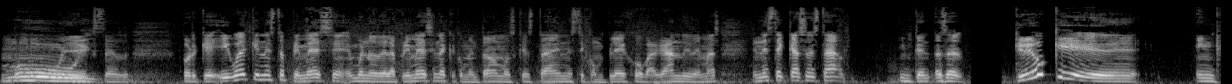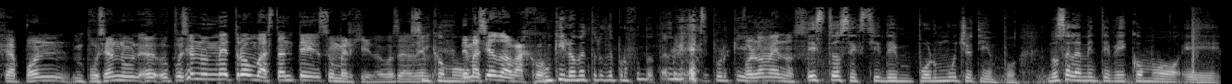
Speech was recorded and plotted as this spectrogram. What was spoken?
muy extenso. Porque igual que en esta primera escena, bueno, de la primera escena que comentábamos que está en este complejo vagando y demás, en este caso está, inten- o sea, creo que en Japón pusieron un, eh, pusieron un metro bastante sumergido, o sea, Sí, de- como- demasiado abajo, un kilómetro de profundo tal vez, porque por lo menos. esto se extiende por mucho tiempo. No solamente ve como eh,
